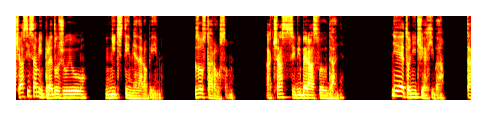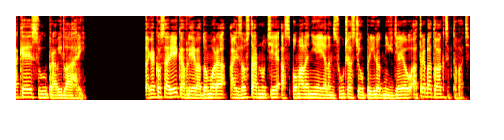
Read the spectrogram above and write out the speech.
Časy sa mi predlžujú, nič s tým nenarobím. Zostarol som a čas si vyberá svoju daň. Nie je to ničia chyba. Také sú pravidlá hry. Tak ako sa rieka vlieva do mora, aj zostarnutie a spomalenie je len súčasťou prírodných dejov a treba to akceptovať.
